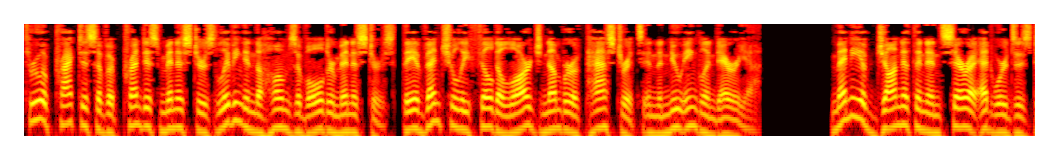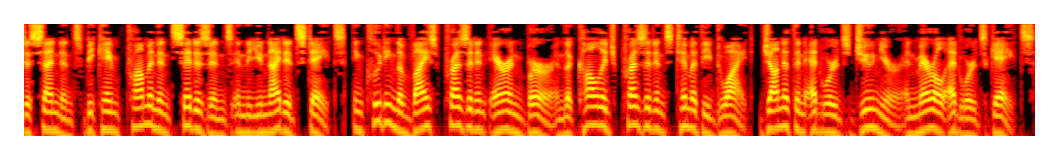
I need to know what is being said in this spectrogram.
Through a practice of apprentice ministers living in the homes of older ministers, they eventually filled a large number of pastorates in the New England area. Many of Jonathan and Sarah Edwards's descendants became prominent citizens in the United States, including the Vice President Aaron Burr and the college presidents Timothy Dwight, Jonathan Edwards Jr. and Merrill Edwards Gates.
